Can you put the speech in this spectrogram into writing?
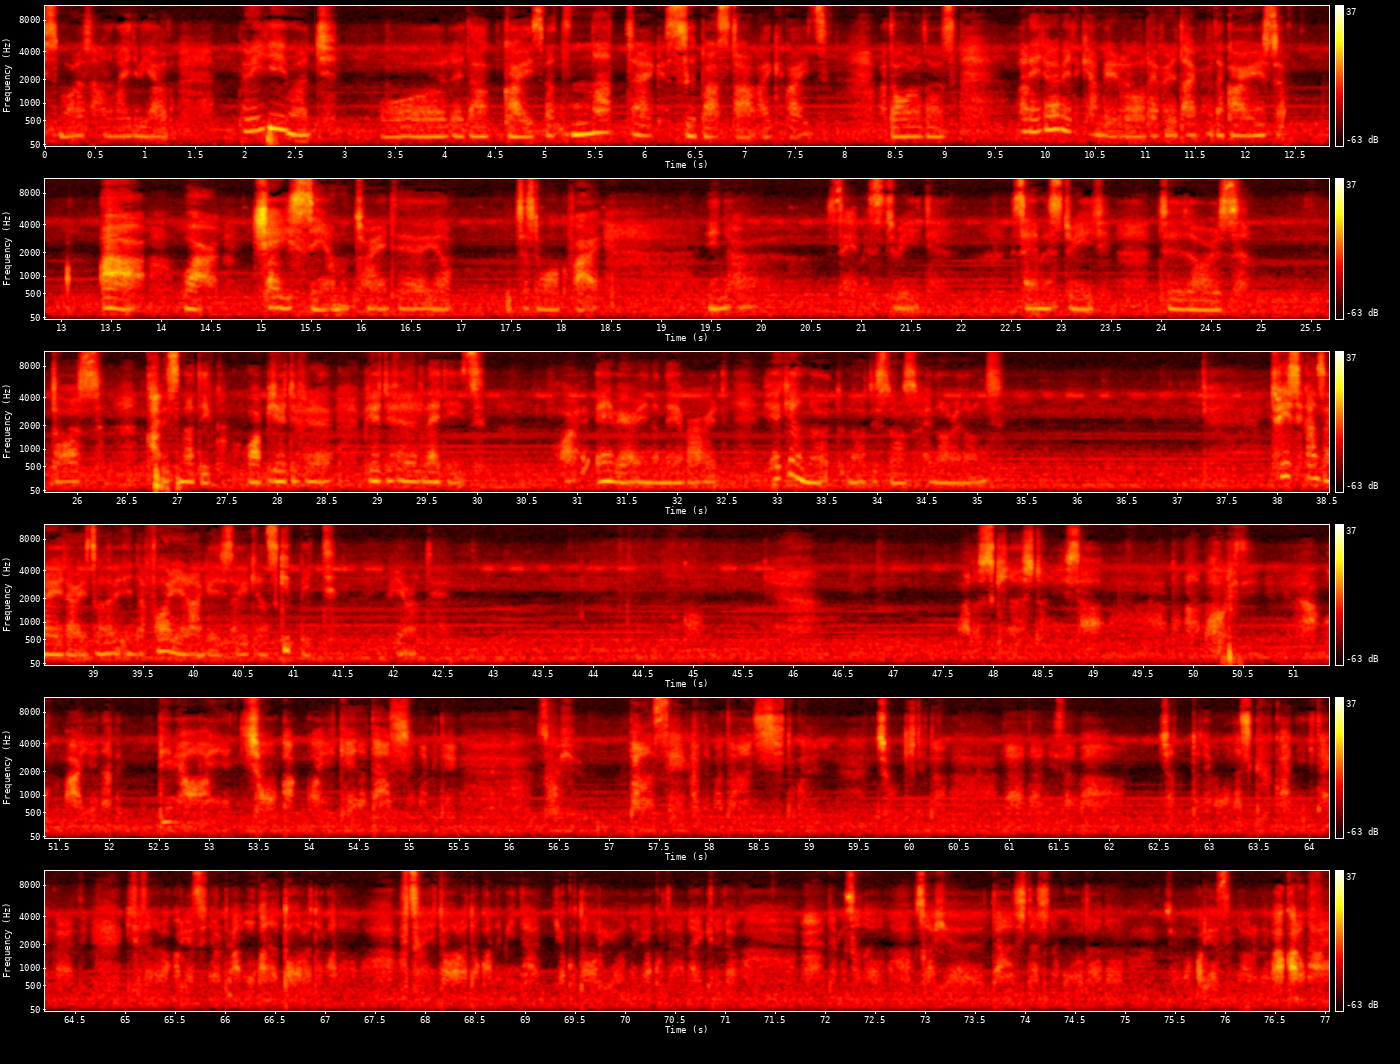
smaller sound might be heard pretty much. All the guys, but not like superstar like guys. But all of those. A little bit can be low level type of the guys ah, are were chasing and trying to you know just walk by in the same street, same street to those those charismatic or beautiful beautiful ladies or anywhere in the neighborhood, you can notice those phenomena. Three seconds later, it's gonna be in the foreign language, so you can skip it if you want to. あの好きな人にさ、とか周りにああいうなんか微妙に超かっこいい系の男子じゃなくて、そういう 男性がねまあ、男子とかね超期てただダさんがちょっとでも同じ空間にいたいからって来てたの分かりやすいのであ他の道路とかの普通に道路とかねみんなよく通るような横ではないけれど。でもそのそういう男子たちの行動の分かりやすいのあるね。分からない。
